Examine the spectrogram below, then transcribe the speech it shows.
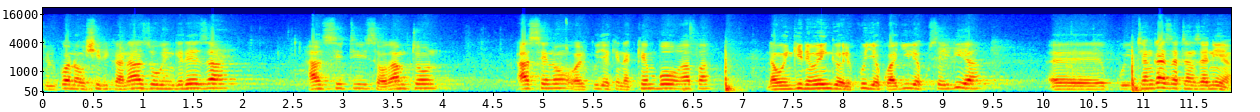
tulikuwa na ushirika nazo Uingereza, Hull City, Southampton, Arsenal walikuja kina Kembo hapa na wengine wengi walikuja kwa ajili ya kusaidia e, kuitangaza Tanzania.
